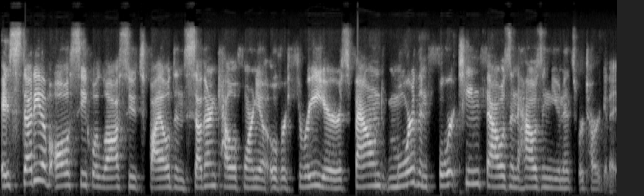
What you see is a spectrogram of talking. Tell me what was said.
A study of all CEQA lawsuits filed in Southern California over three years found more than 14,000 housing units were targeted.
